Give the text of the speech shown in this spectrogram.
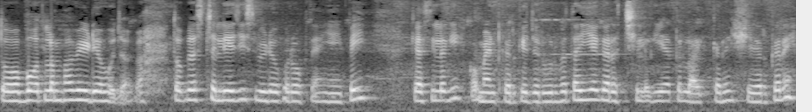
तो बहुत लंबा वीडियो हो जाएगा। तो बस चलिए जी, इस वीडियो को रोकते हैं यहीं पे ही। कैसी लगी? कमेंट करके ज़रूर बताइए। अगर अच्छी लगी है तो लाइक करें, शेयर करें।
